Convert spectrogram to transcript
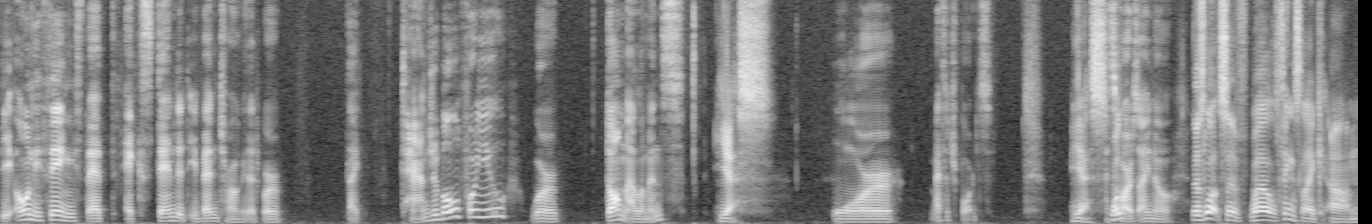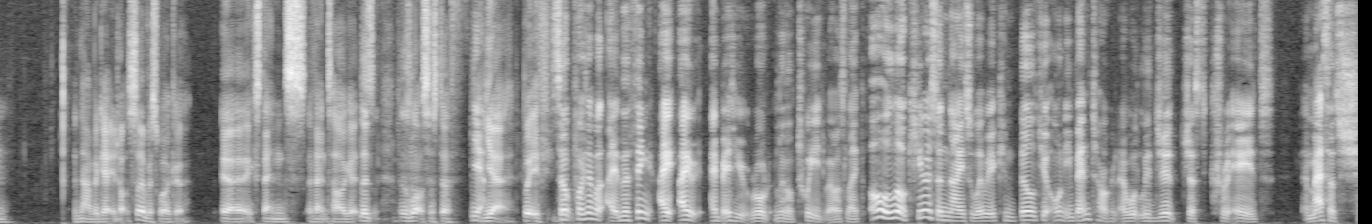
the only things that extended event target that were tangible for you were DOM elements. Yes. Or message ports. Yes. As well, far as I know. There's lots of, well, things like um, navigator.serviceworker uh, extends event target. There's, there's lots of stuff. Yeah. Yeah. But if so, for example, I, the thing I, I, I basically wrote a little tweet where I was like, oh look, here's a nice way where you can build your own event target. I would legit just create a message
